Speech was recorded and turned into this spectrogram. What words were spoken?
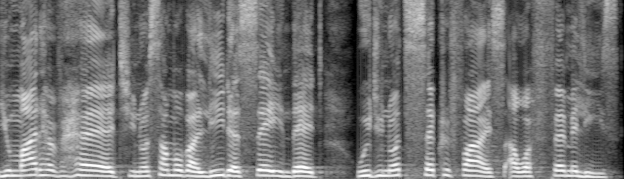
You might have heard, you know, some of our leaders saying that we do not sacrifice our families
